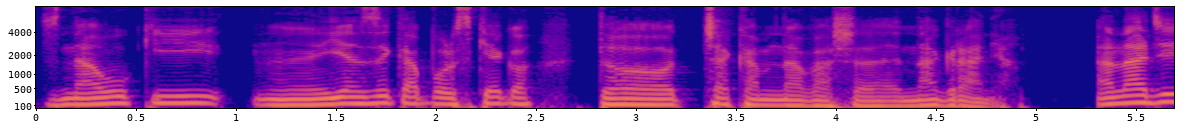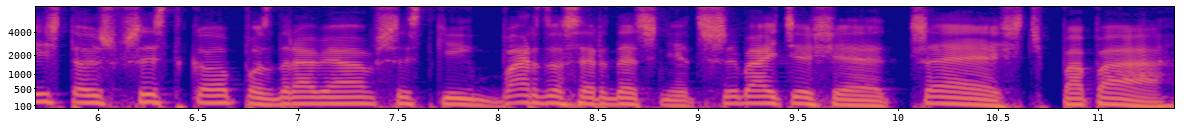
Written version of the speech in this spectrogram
z nauki y, języka polskiego, to czekam na Wasze nagrania. A na dziś to już wszystko. Pozdrawiam wszystkich bardzo serdecznie. Trzymajcie się. Cześć. Pa, pa.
